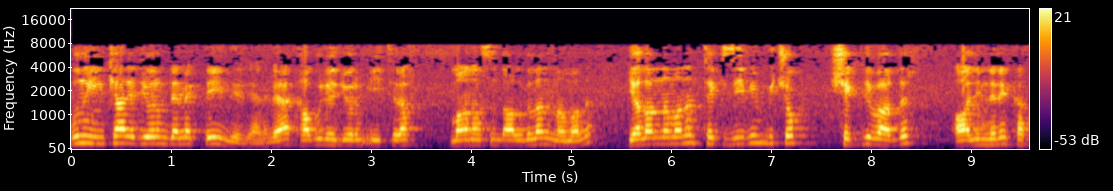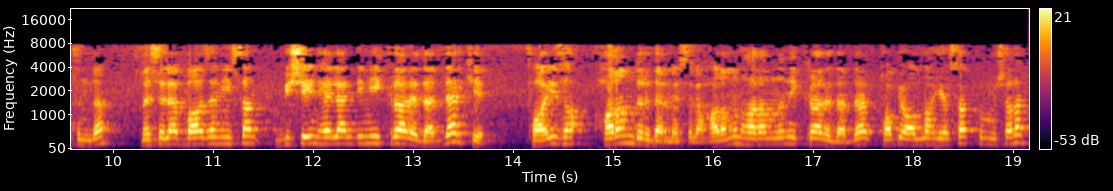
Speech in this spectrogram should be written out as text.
bunu inkar ediyorum demek değildir yani. Veya kabul ediyorum itiraf manasında algılanmamalı. Yalanlamanın tekzibin birçok şekli vardır alimlerin katında. Mesela bazen insan bir şeyin helalliğini ikrar eder. Der ki faiz haramdır der mesela. Haramın haramlığını ikrar eder der. Tabi Allah yasak kılmış haram.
